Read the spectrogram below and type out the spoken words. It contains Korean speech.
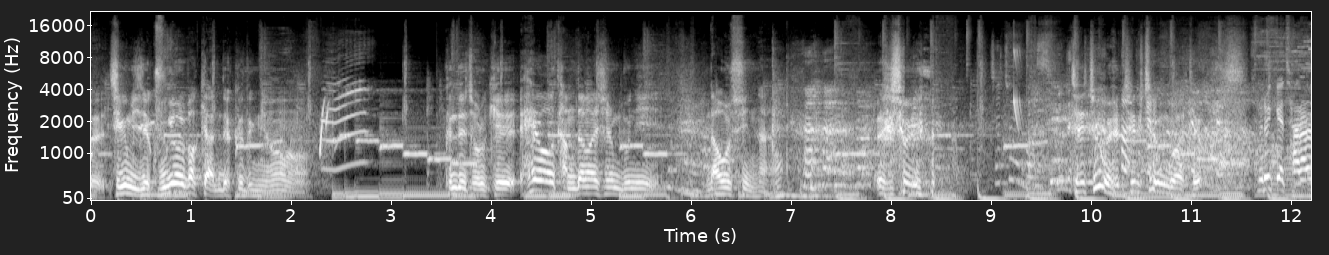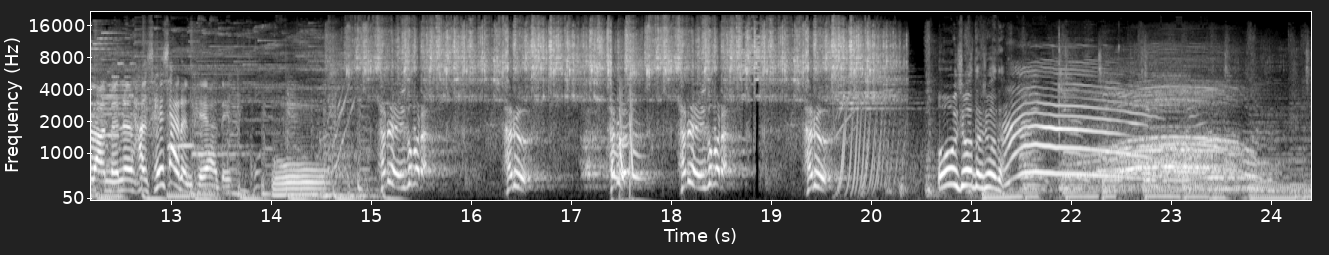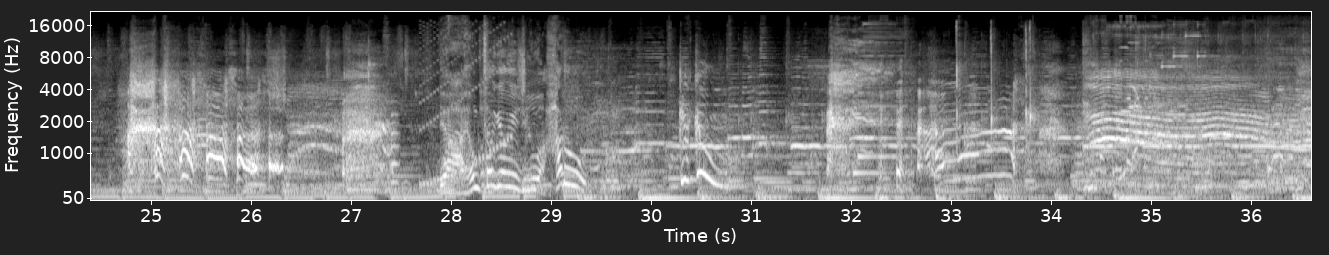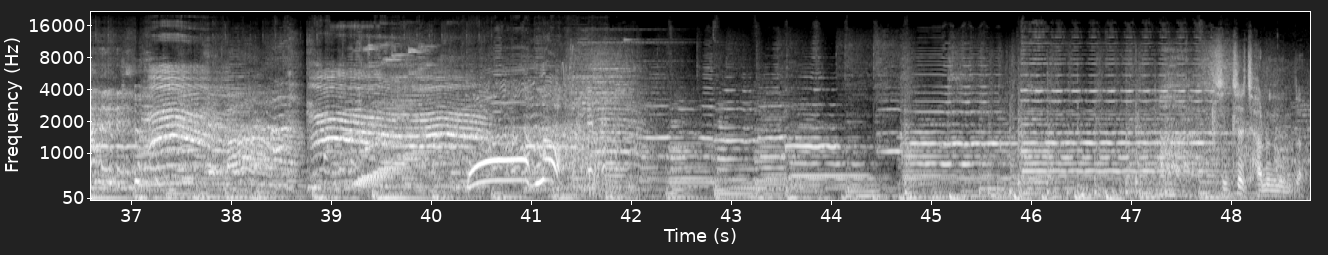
네, 지금 이제 9개월밖에 안 됐거든요. 근데 저렇게 헤어 담당하시는 분이 나올 수 있나요? 네, 저희 최초예요, 최초인 것 같아요. 그렇게 잘하려면 한 세 살은 돼야 돼. 하루야 이거 봐라. 하루. 하루. 하루야 이거 봐라. 하루. 어 좋았다 좋았다. 야, 형탁이 형이 지금 하루 오 뭐야? 아, 진짜 잘 웃는다.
